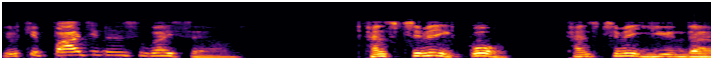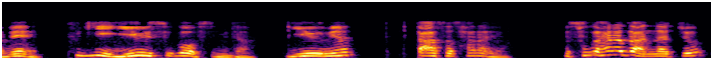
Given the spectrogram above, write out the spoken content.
이렇게 빠지는 수가 있어요. 단수 치면 있고 단수 치면 이은 다음에 흙이 이을 수가 없습니다. 이으면 따서 살아요. 수가 하나도 안 났죠?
